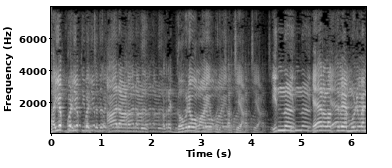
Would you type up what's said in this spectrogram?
ഭയപ്പെടുത്തി വെച്ചത് ആരാണെന്നത് വളരെ ഗൗരവമായ ഒരു ചർച്ചയാണ്. ഇന്ന് കേരളത്തിലെ മുഴുവൻ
